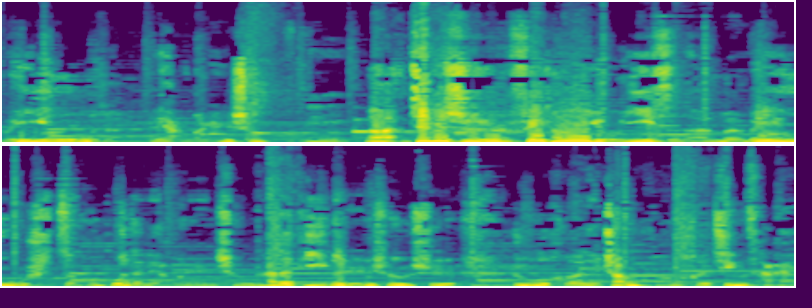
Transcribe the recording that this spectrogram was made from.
韦应物的两个人生。对，啊，这个是非常有意思的。韦韦应物是怎么过的两个人生？他的第一个人生是如何的张狂和精彩？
